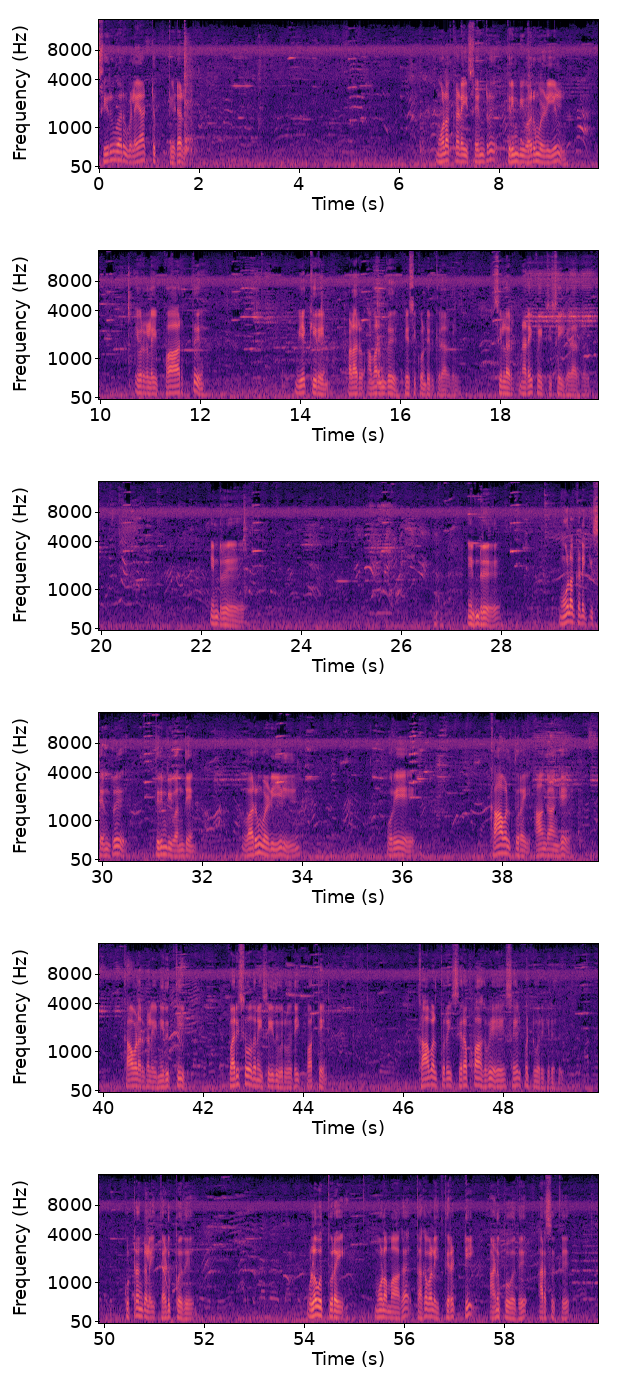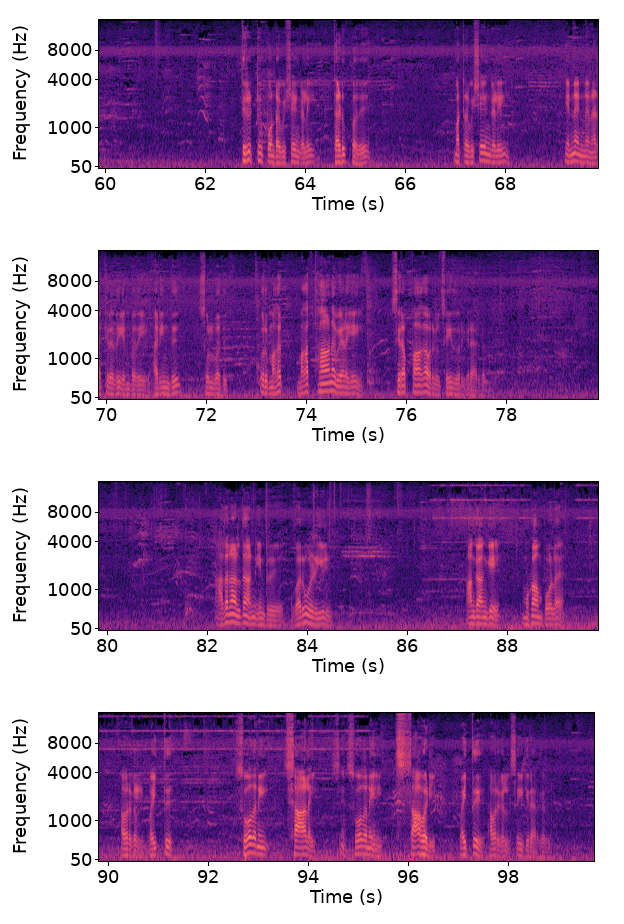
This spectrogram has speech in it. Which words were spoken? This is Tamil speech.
சிறுவர் விளையாட்டு திடல். மூலக்கடை சென்று திரும்பி வரும் வழியில் இவர்களை பார்த்து வியக்கிறேன். பலர் அமர்ந்து பேசிக்கொண்டிருக்கிறார்கள் சிலர் நடைப்பயிற்சி செய்கிறார்கள். இன்று இன்று மூலக்கடைக்கு சென்று திரும்பி வந்தேன். வரும் வழியில் ஒரே காவல்துறை ஆங்காங்கே காவலர்களை நிறுத்தி பரிசோதனை செய்து வருவதை பார்த்தேன். காவல்துறை சிறப்பாகவே செயல்பட்டு வருகிறது. குற்றங்களை தடுப்பது உளவுத்துறை மூலமாக தகவலை திரட்டி அனுப்புவது அரசுக்கு திருட்டு போன்ற விஷயங்களை தடுப்பது மற்ற விஷயங்களில் என்னென்ன நடக்கிறது என்பதை அறிந்து சொல்வது ஒரு மகத் மகத்தான வேலையை சிறப்பாக அவர்கள் செய்து வருகிறார்கள். அதனால்தான் இன்று வரும் வழியில் ஆங்காங்கே முகாம் போல அவர்கள் வைத்து சோதனை சாலை சோதனை சாவடி வைத்து அவர்கள் செய்கிறார்கள்.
